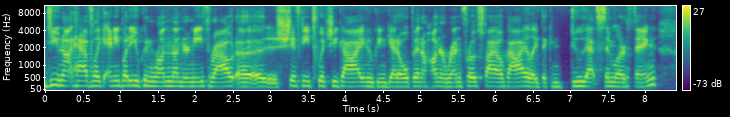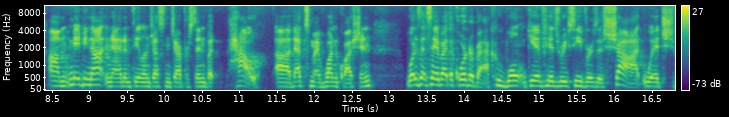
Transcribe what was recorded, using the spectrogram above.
do you not have like anybody who can run an underneath route, a, shifty, twitchy guy who can get open, a Hunter Renfrow style guy, like that can do that similar thing? Um, maybe not in Adam Thielen, Justin Jefferson, but how? Uh, that's my one question. What does that say about the quarterback who won't give his receivers a shot, which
